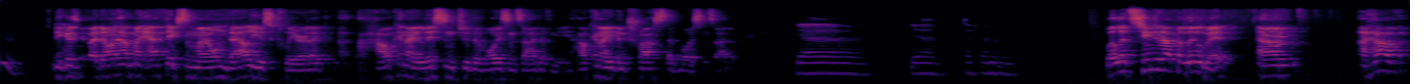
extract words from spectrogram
Hmm. Because if I don't have my ethics and my own values clear, like how can I listen to the voice inside of me? How can I even trust that voice inside of me? Yeah, yeah, definitely. Well, let's change it up a little bit. Um, I have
